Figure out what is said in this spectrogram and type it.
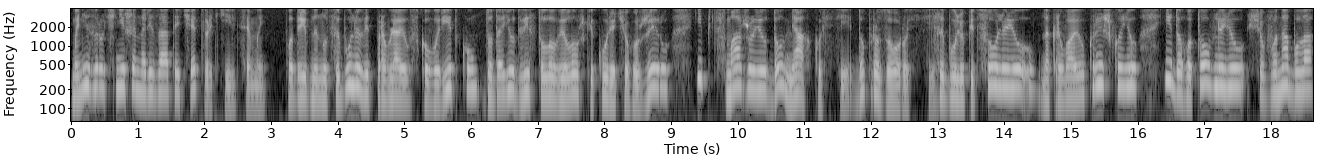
Мені зручніше нарізати четверть кільцями. Подрібнену цибулю відправляю в сковорідку, додаю 2 столові ложки курячого жиру і підсмажую до м'якості, до прозорості. Цибулю підсолюю, накриваю кришкою і доготовлюю, щоб вона була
